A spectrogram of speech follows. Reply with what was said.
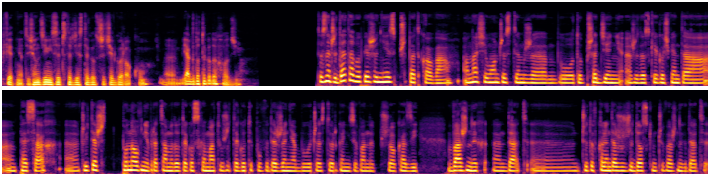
kwietnia 1943 roku. E, jak do tego dochodzi? To znaczy, data po pierwsze nie jest przypadkowa. Ona się łączy z tym, że było to przeddzień żydowskiego święta Pesach, e, czyli też ponownie wracamy do tego schematu, że tego typu wydarzenia były często organizowane przy okazji ważnych e, dat, e, czy to w kalendarzu żydowskim, czy ważnych dat e,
